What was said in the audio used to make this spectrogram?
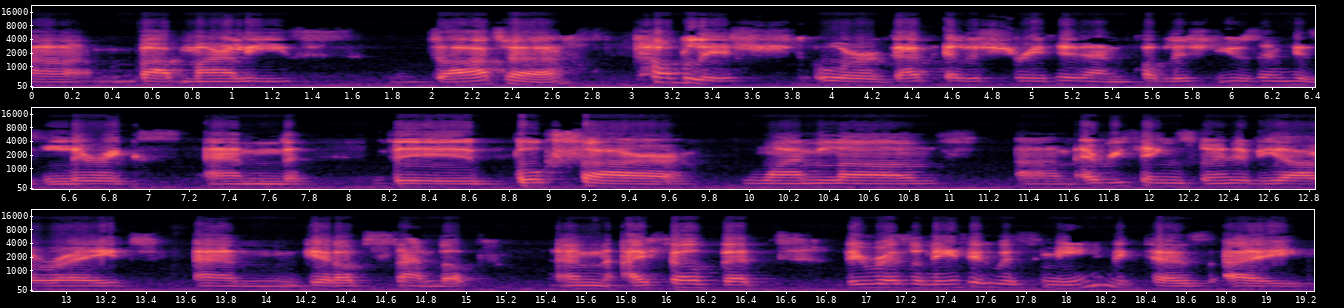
um, Bob Marley's daughter published or got illustrated and published using his lyrics. And the books are One Love, um, Everything's Going to Be All Right, and Get Up, Stand Up. And I felt that they resonated with me because I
